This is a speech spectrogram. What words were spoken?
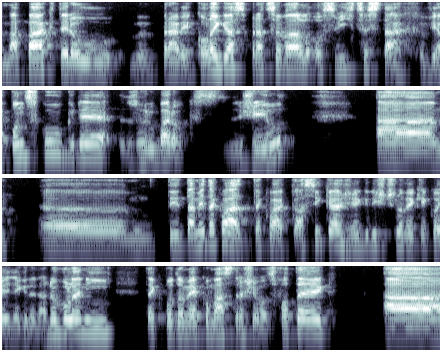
mapa, kterou právě kolega zpracoval o svých cestách v Japonsku, kde zhruba rok žil. A ty, tam je taková, taková klasika, že když člověk jako je někde na dovolený, tak potom jako má strašně moc fotek a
